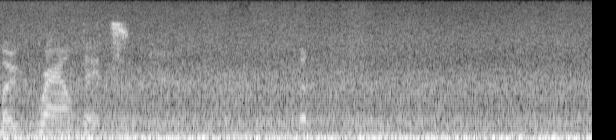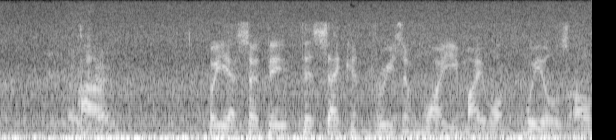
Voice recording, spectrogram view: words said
moat round it. Okay. Um, But yeah, so the, the second reason why you might want wheels on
